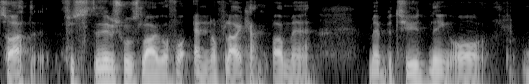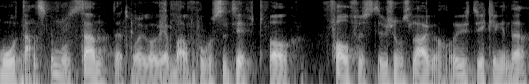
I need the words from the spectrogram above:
så at førstedivisjonslagene får enda flere kamper med, med, betydning og mot danske motstand, det tror jeg òg er bare positivt for, for førstedivisjonslaget og utviklingen der.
